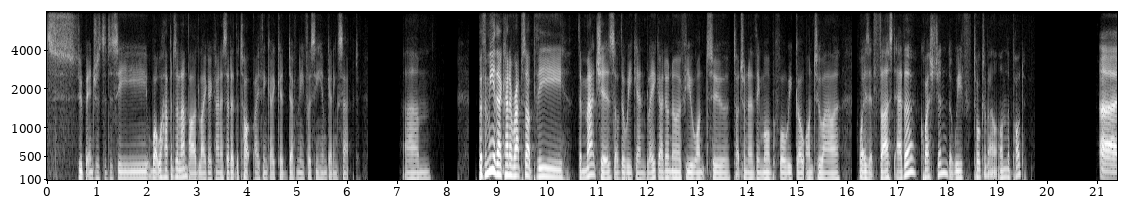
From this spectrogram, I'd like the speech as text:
super interested to see what will happen to Lampard. Like I kind of said at the top, I think I could definitely foresee him getting sacked. Um, but for me, that kind of wraps up the the matches of the weekend. Blake, I don't know if you want to touch on anything more before we go on to our what is it first ever question that we've talked about on the pod. Uh,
